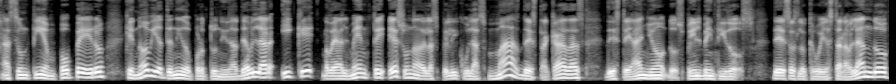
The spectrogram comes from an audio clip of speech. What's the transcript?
hace un tiempo pero que no había tenido oportunidad de hablar y que realmente es una de las películas más destacadas de este año 2022. De eso es lo que voy a estar hablando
